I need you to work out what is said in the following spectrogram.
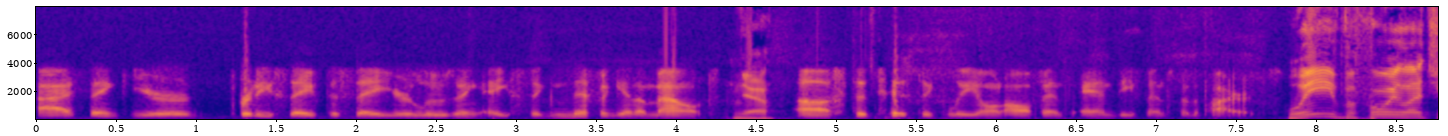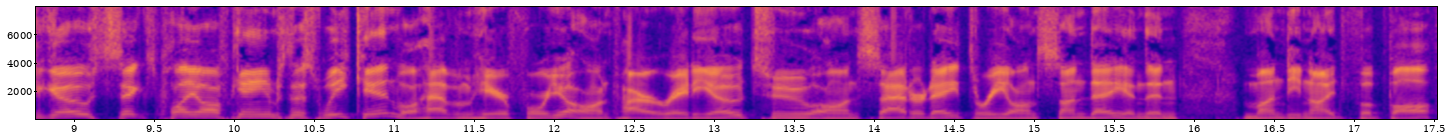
I think you're pretty safe to say you're losing a significant amount yeah. uh, statistically on offense and defense for the Pirates. Weave, before we let you go, six playoff games this weekend. We'll have them here for you on Pirate Radio. Two on Saturday, three on Sunday, and then Monday Night Football.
